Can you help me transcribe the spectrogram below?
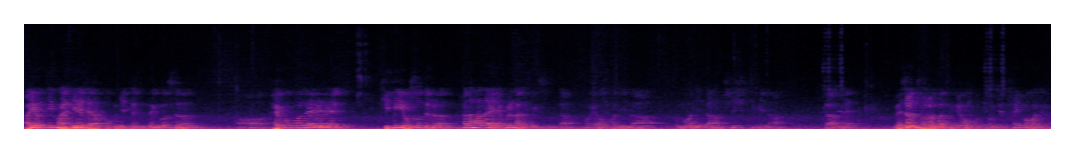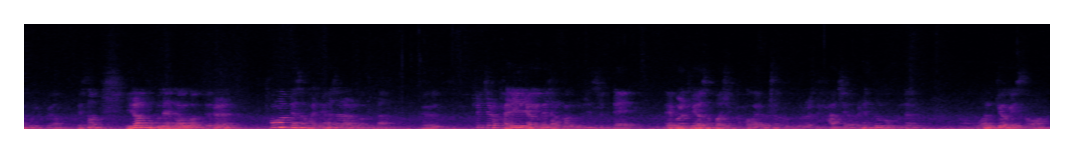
IoT 관리에 대한 부분이 된 것은 어 대부분의 기기 요소들은 하나하나의 앱을 가지고 있습니다. 뭐 에어컨이나 음원이나 CCTV나 그 다음에 매장 전원 같은 경우 보통 이제 타이머 관리를 하고 있고요. 그래서 이런 부분에 대한 것들을 통합해서 관리하자라는 겁니다. 그 실제로 관리 인력이 매장 방문을 했을 때 앱을 대여섯 번씩 바꿔가면서 그 부분을 다 제어를 했던 부분은 어, 원격에서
